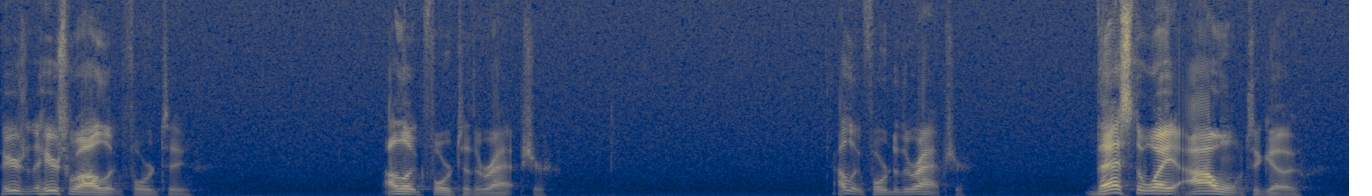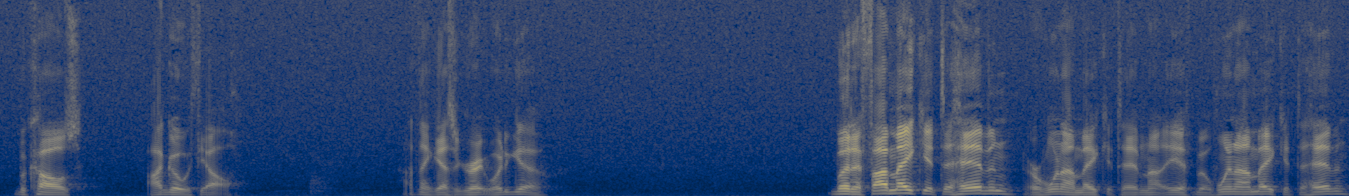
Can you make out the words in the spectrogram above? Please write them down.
Here's, here's what I look forward to. I look forward to the rapture. I look forward to the rapture. That's the way I want to go because I go with y'all. I think that's a great way to go. But if I make it to heaven, or when I make it to heaven, not if, but when I make it to heaven,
